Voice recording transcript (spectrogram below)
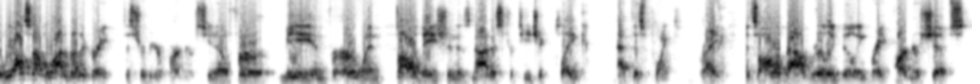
But we also have a lot of other great distributor partners. You know, for me and for Irwin, consolidation is not a strategic plank at this point, right? It's all about really building great partnerships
